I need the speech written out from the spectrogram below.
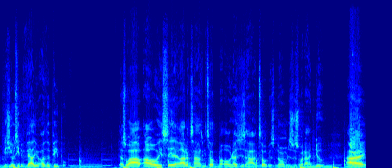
because you don't see the value in other people. That's why I, I always say that a lot of times we talk about, oh, that's just how I talk. It's normal. This is what I do. All right.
